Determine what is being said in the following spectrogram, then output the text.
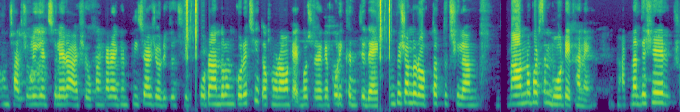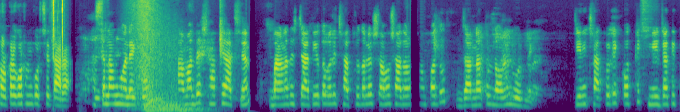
তখন ছাত্রলীগের ছেলেরা আসে ওখানকার একজন টিচার জড়িত ছিল। কোটা আন্দোলন করেছি তখন ওরা আমাকে এক বছর আগে পরীক্ষা দিতে দেয় আমি প্রচণ্ড রক্তাক্ত ছিলাম। বাউন্ন পার্সেন্ট ভোট এখানে। আপনার দেশের সরকার গঠন করছে তারা। আসসালামু আলাইকুম। আমাদের সাথে আছেন বাংলাদেশ জাতীয়তাবাদী ছাত্র দলের সহ সাধারণ সম্পাদক জান্নাতুল নরেন উর্মি। যিনি ছাত্রলীগ কর্তৃক নির্যাতিত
